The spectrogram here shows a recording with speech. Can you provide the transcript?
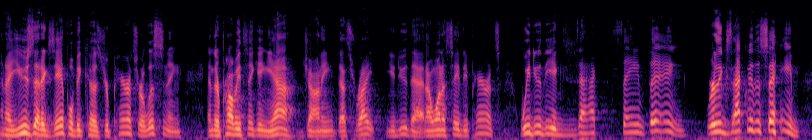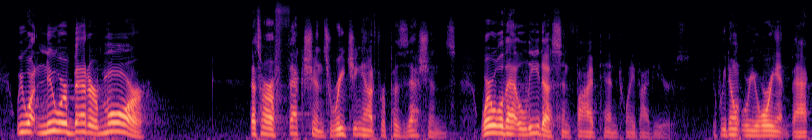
And I use that example because your parents are listening and they're probably thinking, yeah, Johnny, that's right, you do that. And I want to say to parents, we do the exact same thing. We're exactly the same. We want newer, better, more. That's our affections reaching out for possessions. Where will that lead us in 5, 10, 25 years if we don't reorient back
